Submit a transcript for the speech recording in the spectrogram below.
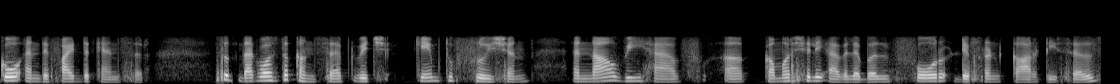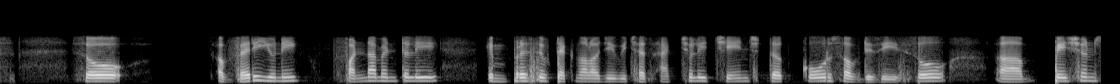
go and they fight the cancer. So that was the concept which came to fruition, and now we have uh, commercially available four different CAR T cells. So, a very unique, fundamentally impressive technology which has actually changed the course of disease. So, uh, patients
